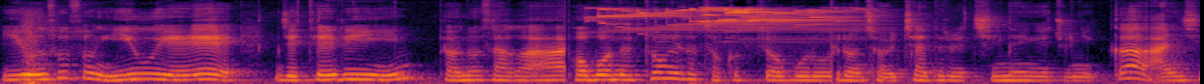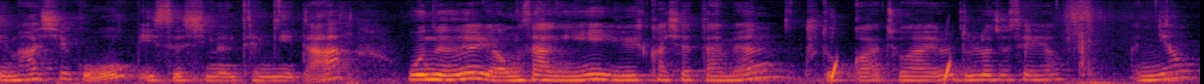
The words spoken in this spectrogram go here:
이혼 소송 이후에 이제 대리인 변호사가 법원을 통해서 적극적으로 그런 절차들을 진행해 주니까 안심하시고 있으시면 됩니다. 오늘 영상이 유익하셨다면 구독과 좋아요 눌러주세요. 안녕.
